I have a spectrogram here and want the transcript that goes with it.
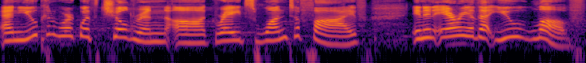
And you can work with children, uh, grades one to five, in an area that you love.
